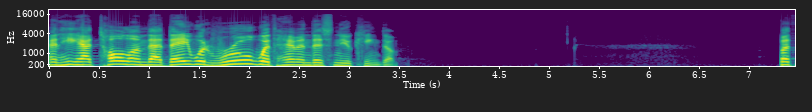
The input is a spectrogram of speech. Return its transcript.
And he had told them that they would rule with him in this new kingdom. But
